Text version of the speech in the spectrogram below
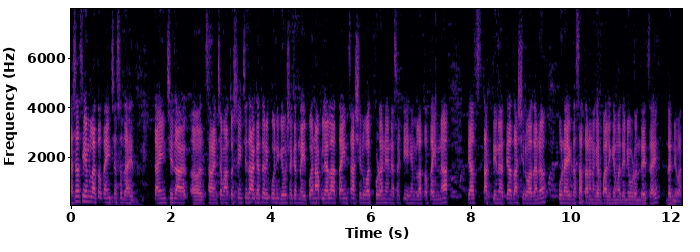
तशाच हेमलता ताईंच्या सुद्धा आहेत. ताईंची जा सरांच्या मातोश्रींची जागा तरी कोणी घेऊ शकत नाही पण आपल्याला ताईंचा आशीर्वाद पुढे नेण्यासाठी हेमलता ताईंना त्याच ताकदीनं त्याच आशीर्वादानं पुन्हा एकदा सातारा नगरपालिकेमध्ये निवडून द्यायचं आहे. धन्यवाद.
